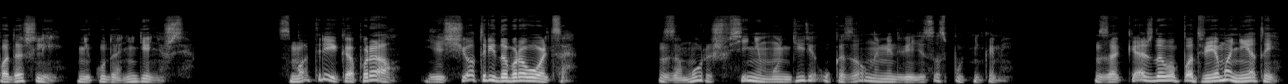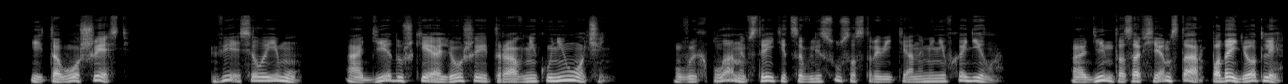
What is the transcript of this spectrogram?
Подошли, никуда не денешься. Смотри, капрал, еще три добровольца. Заморыш в синем мундире указал на медведя со спутниками. За каждого по две монеты, и того шесть. Весело ему, а дедушке Алёше и травнику не очень. В их планы встретиться в лесу с островитянами не входило. Один-то совсем стар, подойдет ли?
